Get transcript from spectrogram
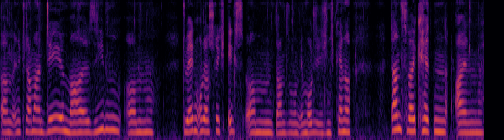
ähm, in Klammern D mal 7, ähm, Dragon unterstrich X, ähm, dann so ein Emoji, den ich nicht kenne. Dann zwei Ketten, ein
